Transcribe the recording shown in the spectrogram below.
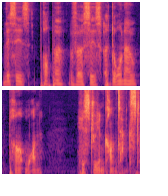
This is Popper versus Adorno, Part 1 History and Context.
